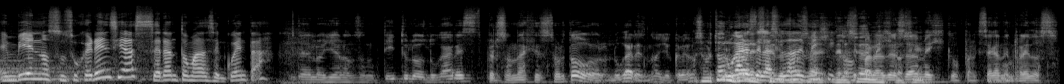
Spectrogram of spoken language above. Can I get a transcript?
envíennos sus sugerencias, serán tomadas en cuenta. Ya lo oyeron, son títulos, lugares, personajes, sobre todo lugares, ¿no? Yo creo. Sobre todo Lugares de la Ciudad de nos- De la México. Ciudad de para México, la Ciudad de. México, para que se hagan enredos.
